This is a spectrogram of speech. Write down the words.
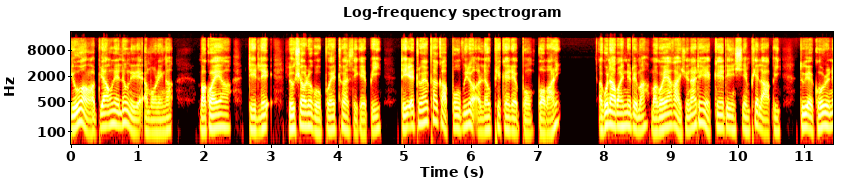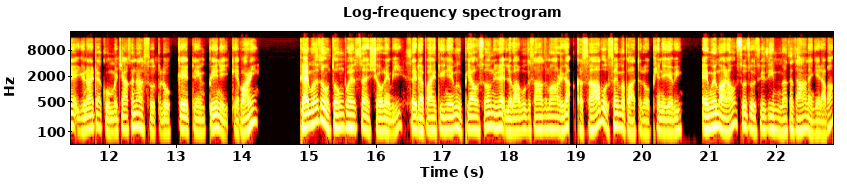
ယိုးအောင်အပြောင်းလဲလုပ်နေတဲ့အမော်ရင်ကမကွာယာဒီလစ်လူရှော့တို့ကိုပွဲထွက်စေခဲ့ပြီးဒီအတွဲဖက်ကပို့ပြီးတော့အလုပ်ဖြစ်ခဲ့တဲ့ပုံပေါ်ပါတယ်အခုနောက်ပိုင်းနှစ်တွေမှာမကွာယာက United ရဲ့ကယ်တင်ရှင်ဖြစ်လာပြီးသူ့ရဲ့ဂိုးတွေနဲ့ United ကိုမကြာခဏဆိုသလိုကယ်တင်ပေးနေခဲ့ပါတယ်ပြိုင်ပွဲစုံ၃ပွဲဆက်ရှုံးနေပြီးစိတ်တပိုင်းတည်ငြိမ်မှုပျောက်ဆုံးနေတဲ့လီဗာပူးကစားသမားတွေကကစားဖို့စိတ်မပါသလိုဖြစ်နေခဲ့ပြီးအိမ်ဝဲမှာတော့စွတ်စွတ်စီးစီးမကစားနိုင်ခဲ့တာပါ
